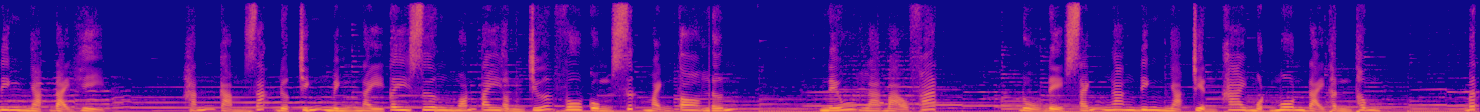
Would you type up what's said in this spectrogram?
Đinh nhạc đại hỷ. Hắn cảm giác được chính mình này cây xương ngón tay ẩm chứa vô cùng sức mạnh to lớn. Nếu là bạo phát, Đủ để sánh ngang đinh nhạc triển khai một môn đại thần thông. Bất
